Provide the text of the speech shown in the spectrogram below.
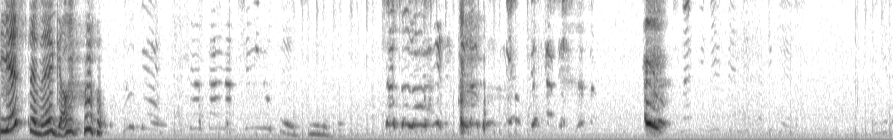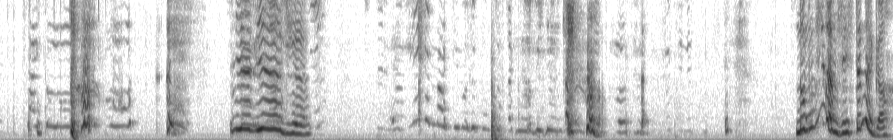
Jestem mega. Ludzie, jeszcze zostały nam 3 minuty. 3 minuty. Przesolonie! Nie wierzę. Jeden Maciej może punktów tak nabić. No mówiłem, że jestem mega.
